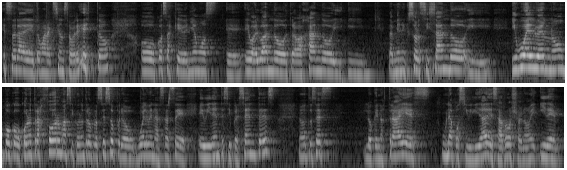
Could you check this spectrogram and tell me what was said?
es hora de tomar acción sobre esto, o cosas que veníamos eh, evaluando, trabajando y, también exorcizando y, y, vuelven, ¿no? Un poco con otras formas y con otro proceso, pero vuelven a hacerse evidentes y presentes, ¿no? Entonces, lo que nos trae es una posibilidad de desarrollo ¿no? y, de,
